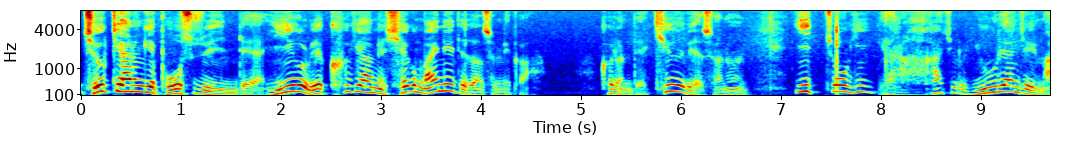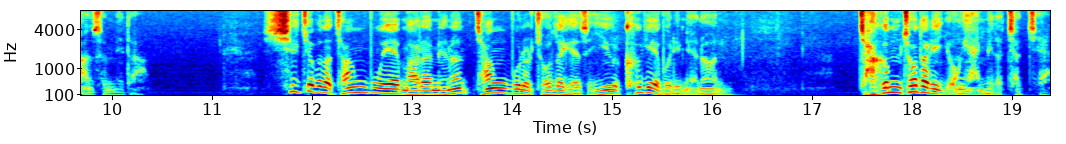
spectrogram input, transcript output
적게 하는 게 보수주의인데 이익을 왜 크게 하면 세금 많이 내야 되지 않습니까? 그런데 기업에서는 이쪽이 여러 가지로 유리한 점이 많습니다. 실제보다 장부에 말하면은 장부를 조작해서 이익을 크게 해버리면은 자금 조달이 용이합니다. 첫째.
